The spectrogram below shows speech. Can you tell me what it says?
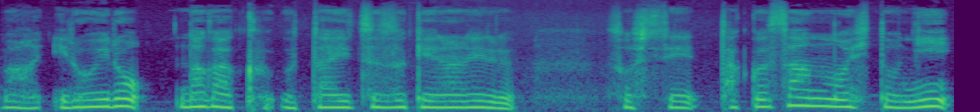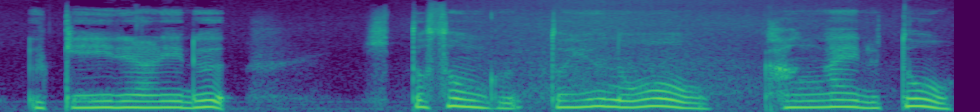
まあいろいろ長く歌い続けられるそしてたくさんの人に受け入れられるヒットソングというのを考えると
